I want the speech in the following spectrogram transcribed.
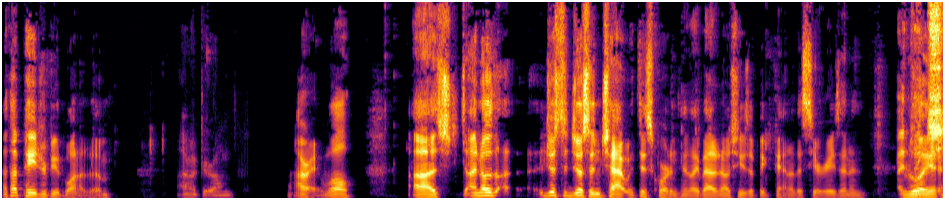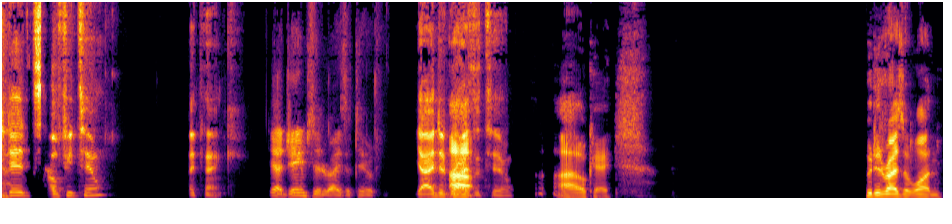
I thought Paige reviewed one of them. I might be wrong. All right. Well, uh, I know just just in chat with Discord and things like that. I know she's a big fan of the series, and, and I really, think she did Sophie too. I think. Yeah, James did Ryza Two. Yeah, I did Ah. Ryza too. Ah, okay. Who did Ryza one?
